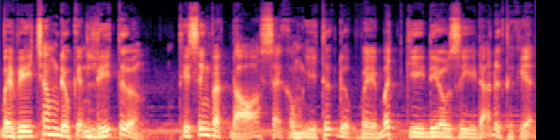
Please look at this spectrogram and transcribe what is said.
bởi vì trong điều kiện lý tưởng thì sinh vật đó sẽ không ý thức được về bất kỳ điều gì đã được thực hiện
